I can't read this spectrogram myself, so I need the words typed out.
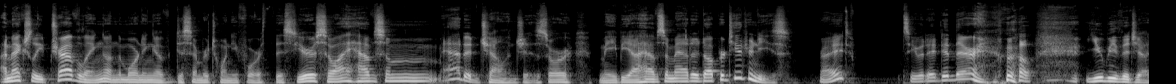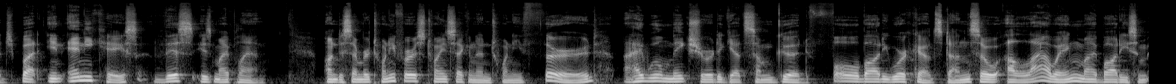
I'm actually traveling on the morning of December 24th this year, so I have some added challenges, or maybe I have some added opportunities, right? See what I did there? well, you be the judge. But in any case, this is my plan. On December 21st, 22nd, and 23rd, I will make sure to get some good full body workouts done, so allowing my body some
